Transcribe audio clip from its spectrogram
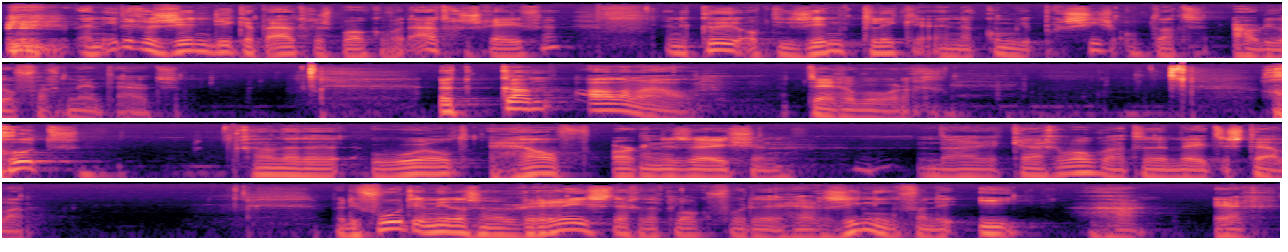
en iedere zin die ik heb uitgesproken wordt uitgeschreven. En dan kun je op die zin klikken en dan kom je precies op dat audiofragment uit. Het kan allemaal tegenwoordig. Goed, we gaan naar de World Health Organization. Daar krijgen we ook wat eh, mee te stellen. Maar die voert inmiddels een race tegen de klok voor de herziening van de IHR.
